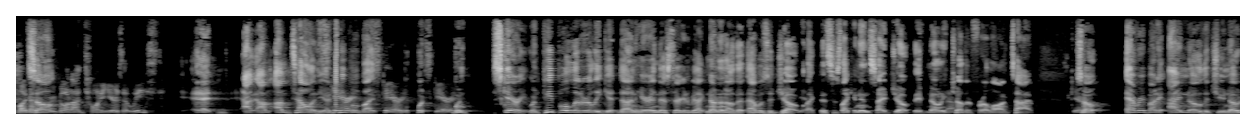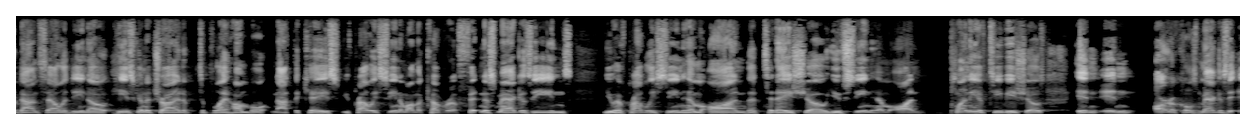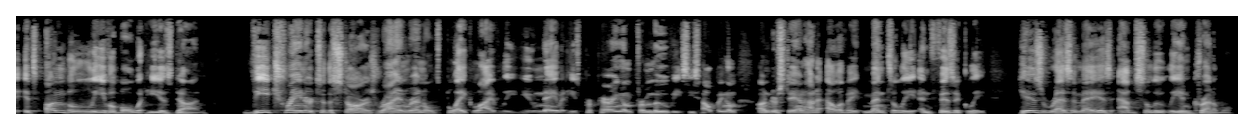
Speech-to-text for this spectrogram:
Like I So- thought we were going on 20 years at least. It- I, am I'm telling you, Scary, people like scary, when, scary. When scary when people literally get done hearing this, they're going to be like, no, no, no, that that was a joke. Yeah. Like this is like an inside joke. They've known each other for a long time. Scary. So everybody, I know that you know Don Saladino. He's going to try to, to play humble. Not the case. You've probably seen him on the cover of fitness magazines. You have probably seen him on the Today Show. You've seen him on plenty of TV shows in, in articles, magazine. It's unbelievable what he has done. The trainer to the stars, Ryan Reynolds, Blake Lively, you name it. He's preparing them for movies. He's helping them understand how to elevate mentally and physically. His resume is absolutely incredible.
